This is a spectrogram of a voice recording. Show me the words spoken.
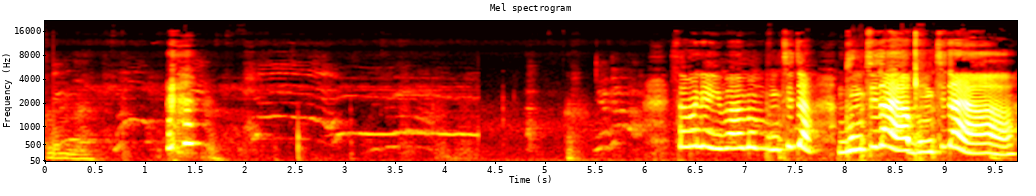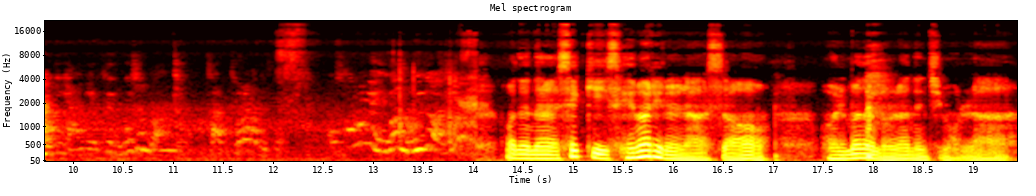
그렇네. 사모님 이거 한번 뭉치자 뭉치자야 뭉치자야 어느 날 새끼 세 마리를 낳았어. 얼마나 놀랐는지 몰라.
